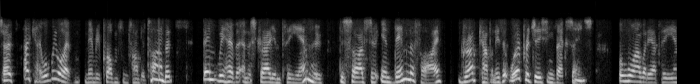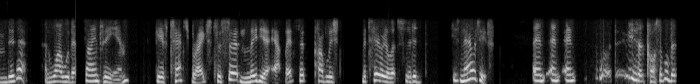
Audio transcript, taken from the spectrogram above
So, okay, well, we all have memory problems from time to time, but Then we have an Australian PM who decides to indemnify drug companies that were producing vaccines. Well, why would our PM do that? And why would that same PM give tax breaks to certain media outlets that published material that suited his narrative? And and and is it possible that,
